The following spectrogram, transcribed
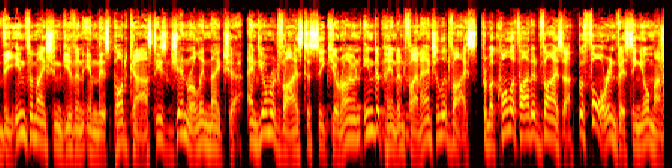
The information given in this podcast is general in nature, and you're advised to seek your own independent financial advice from a qualified advisor before investing your money.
